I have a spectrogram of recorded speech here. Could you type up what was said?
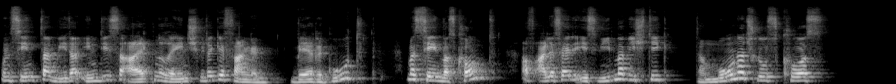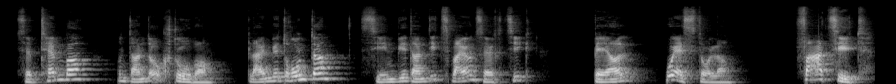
und sind dann wieder in dieser alten Range wieder gefangen. Wäre gut. Mal sehen, was kommt. Auf alle Fälle ist wie immer wichtig, der Monatsschlusskurs September und dann der Oktober. Bleiben wir drunter, sehen wir dann die 62 Perl US-Dollar. Fazit.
